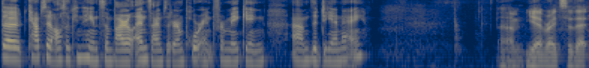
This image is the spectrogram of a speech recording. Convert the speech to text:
The capsid also contains some viral enzymes that are important for making um, the DNA. Um, yeah, right. So that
